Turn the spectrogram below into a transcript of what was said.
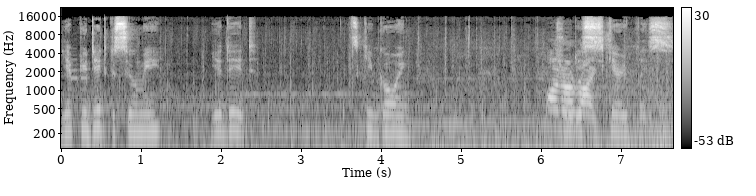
Yep, you did, Kasumi. You did. Let's keep going. On through this scary place.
